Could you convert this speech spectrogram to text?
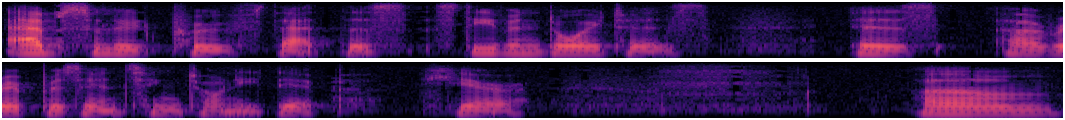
absolute proof that this Stephen Deuters is uh, representing Johnny Depp here. Um,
